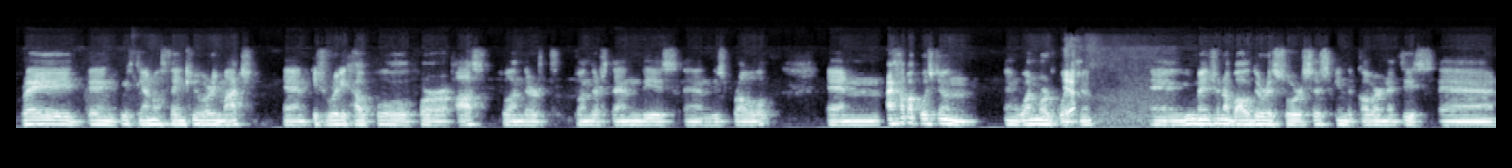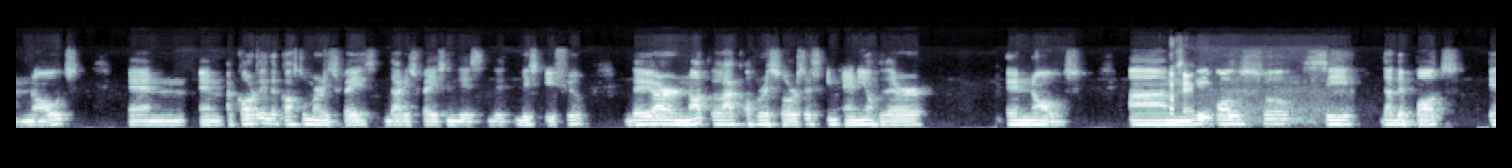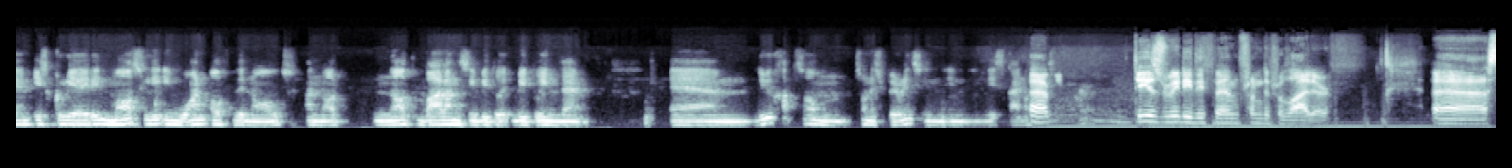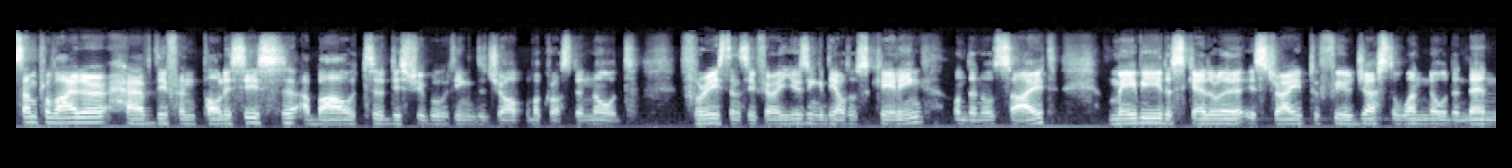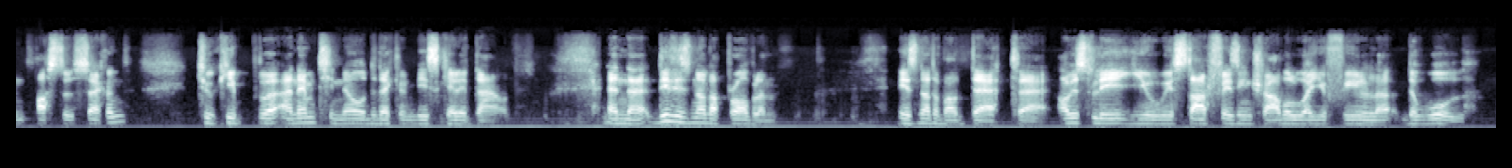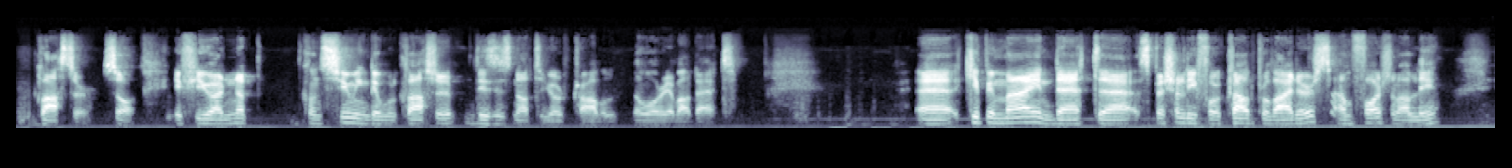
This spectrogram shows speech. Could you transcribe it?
Great, and Cristiano, thank you very much. And it's really helpful for us to under to understand this and this problem. And I have a question and one more question. Yeah. And you mentioned about the resources in the Kubernetes and nodes. And and according the customer is face that is facing this, this this issue, they are not lack of resources in any of their uh, nodes. Um, okay. We also see that the pods and is creating mostly in one of the nodes and not not balancing between between them. Um, do you have some some experience in, in, this kind of? Um, these really depends from the provider. Uh, some provider have different policies about distributing the job across the node. For instance, if you are using the auto scaling on the node side, maybe the scheduler is trying to fill just one node and then pass to the second to keep uh, an empty node that can be scaled down. And uh, this is not a problem it's not about that. Uh, obviously, you will start facing trouble where you feel uh, the whole cluster. So if you are not consuming the whole cluster, this is not your trouble. Don't worry about that. Uh, keep in mind that, uh, especially for cloud providers, unfortunately,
